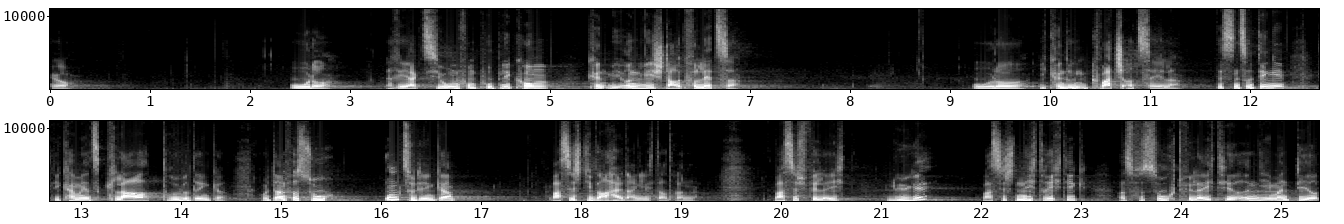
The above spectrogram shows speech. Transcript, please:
Ja. Oder eine Reaktion vom Publikum könnte mich irgendwie stark verletzen. Oder ich könnte irgendeinen Quatsch erzählen. Das sind so Dinge, die kann man jetzt klar drüber denken. Und dann versuch umzudenken, was ist die Wahrheit eigentlich daran? Was ist vielleicht Lüge? Was ist nicht richtig? Was versucht vielleicht hier irgendjemand dir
